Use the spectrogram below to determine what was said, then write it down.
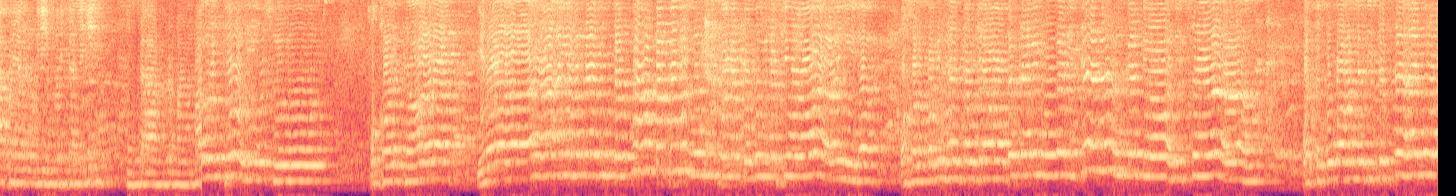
apa yang diberikan ini bisa bermanfaat. وقال تعالى يا أيها الناس اتقوا ربكم الذي خلقكم من نفس واحدة وخلق منها زوجها وبث منهما رجالا كثيرا ونساء واتقوا الله الذي تساءلون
